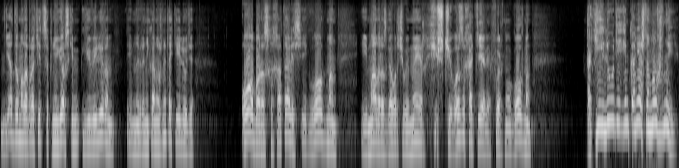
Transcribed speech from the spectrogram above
«Я думал обратиться к нью-йоркским ювелирам, им наверняка нужны такие люди». Оба расхохотались, и Голдман, и малоразговорчивый мэр. «Из чего захотели?» — фыркнул Голдман. «Такие люди им, конечно, нужны,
